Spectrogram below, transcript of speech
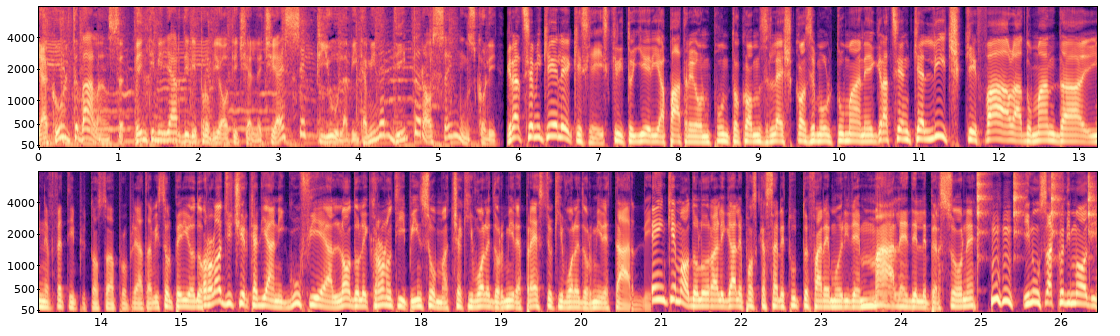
Yakult Balance, 20 miliardi di probiotici LCS più la vitamina D per ossa e muscoli. Grazie a Michele che si è iscritto ieri a patreon.com slash cose molto umane e grazie anche a Leach che fa la domanda in effetti piuttosto appropriata visto il periodo. Orologi circadiani, gufi e allodole, cronotipi, insomma c'è chi vuole dormire presto e chi vuole dormire tardi. E in che modo l'ora legale può scassare tutto e fare morire male delle persone? in un sacco di modi.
